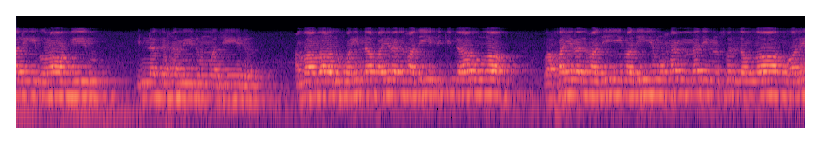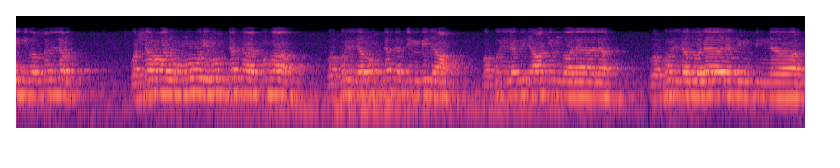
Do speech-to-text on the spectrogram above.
آل إبراهيم إنك حميد مجيد. أما بعد فإن خير الحديث كتاب الله. وخير الهدي هدي محمد صلى الله عليه وسلم وشر الأمور محدثاتها وكل محدثة بدعة وكل بدعة ضلالة وكل ضلالة في النار.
